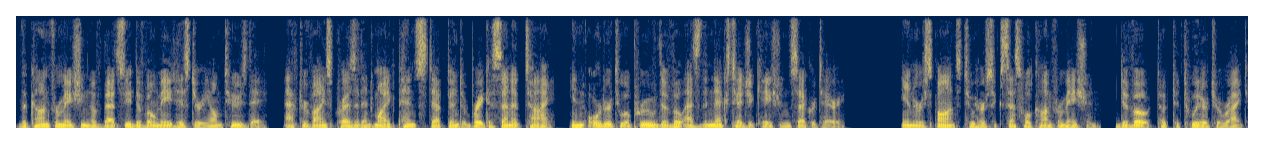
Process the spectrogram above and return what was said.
The confirmation of Betsy DeVos made history on Tuesday, after Vice President Mike Pence stepped in to break a Senate tie, in order to approve DeVos as the next Education Secretary. In response to her successful confirmation, DeVos took to Twitter to write,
